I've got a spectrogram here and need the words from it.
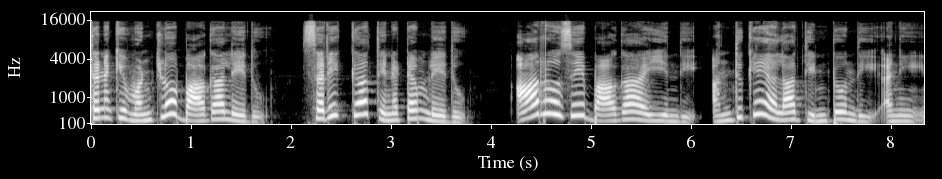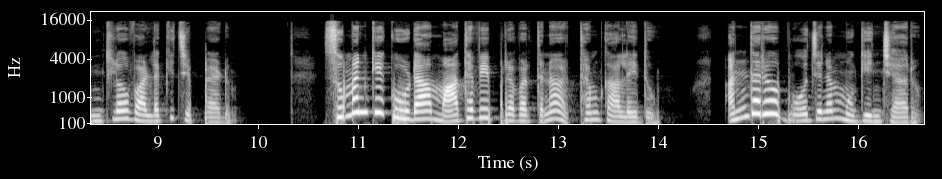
తనకి ఒంట్లో బాగాలేదు సరిగ్గా తినటం లేదు. ఆ రోజే బాగా అయ్యింది అందుకే అలా తింటోంది అని ఇంట్లో వాళ్ళకి చెప్పాడు. సుమన్కి కూడా మాధవి ప్రవర్తన అర్థం కాలేదు. అందరూ భోజనం ముగించారు.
